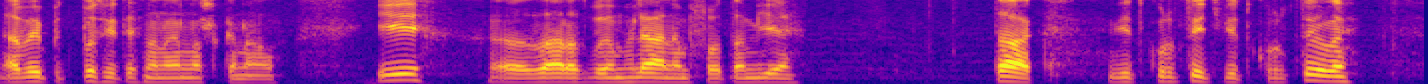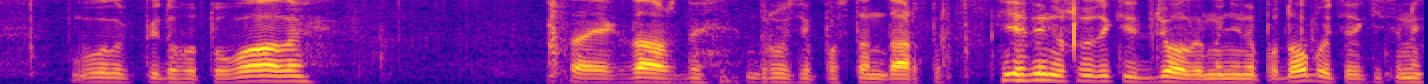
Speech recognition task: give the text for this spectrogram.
А ви підписуйтесь на наш канал. І е, зараз будемо глянемо, що там є. Так, відкрутить, відкрутили. Вулик підготували. Все, як завжди, друзі, по стандарту. Єдине, що якісь бджоли мені не подобаються, якісь вони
